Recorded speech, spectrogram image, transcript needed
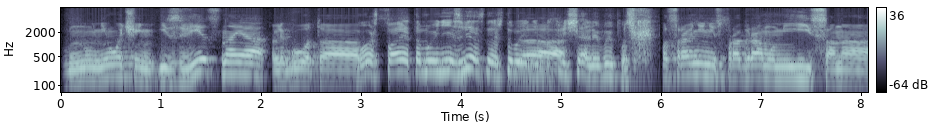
ну, не очень известная льгота. Может, поэтому и неизвестно, что мы да. не посвящали выпуск. По сравнению с программами ИС она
